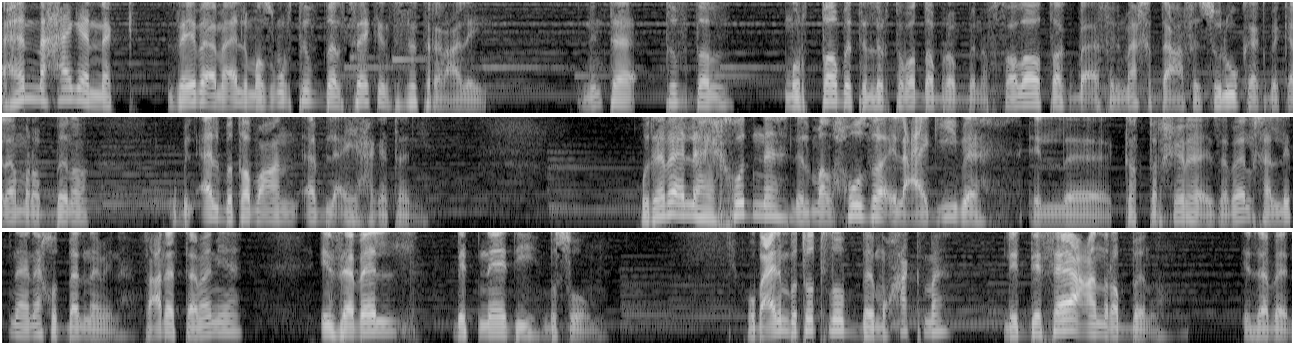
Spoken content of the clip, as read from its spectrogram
أهم حاجة إنك زي بقى ما قال المزمور تفضل ساكن في ستر العلي إن أنت تفضل مرتبط الارتباط ده بربنا في صلاتك بقى في المخدع في سلوكك بكلام ربنا وبالقلب طبعا قبل أي حاجة تانية. وده بقى اللي هياخدنا للملحوظة العجيبة اللي كتر خيرها إيزابيل خلتنا ناخد بالنا منها. في عدد 8 إيزابيل بتنادي بصوم. وبعدين بتطلب بمحاكمة للدفاع عن ربنا. إيزابيل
